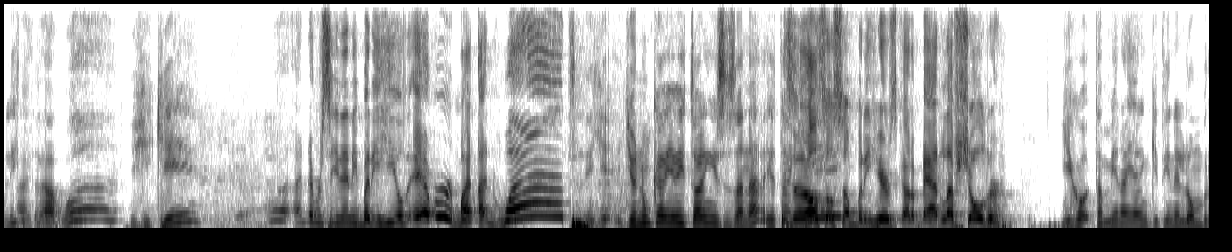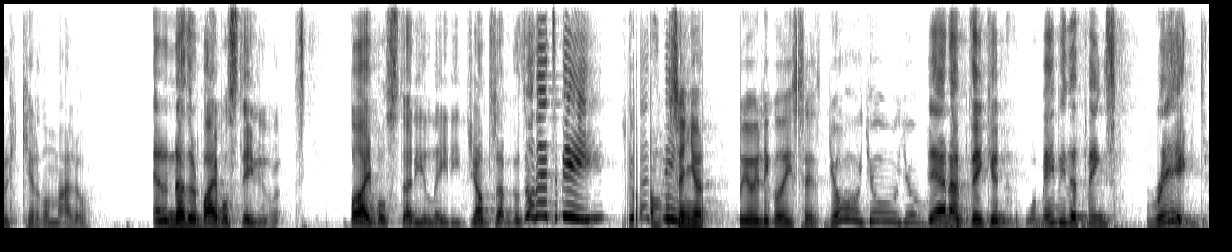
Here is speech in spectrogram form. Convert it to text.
I lista. thought, What? Y dije, ¿qué? What? I've never seen anybody healed ever. My, I, what? Dije, yo nunca había visto a alguien que se sanara. Also, somebody here's got a bad left shoulder. Y digo, también hay alguien que tiene el hombro izquierdo malo. And another Bible study, Bible study lady jumps up and goes, Oh, that's me. Y That's otro me. señor estudio bíblico dice, yo, yo, yo. Then I'm thinking, well, maybe the thing's rigged.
